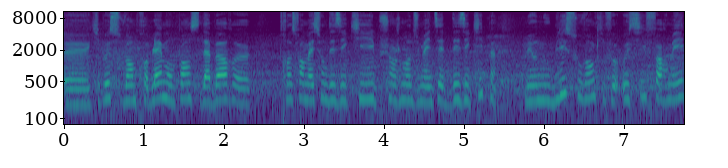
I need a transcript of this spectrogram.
euh, qui pose souvent problème. On pense d'abord euh, transformation des équipes, changement du mindset des équipes, mais on oublie souvent qu'il faut aussi former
